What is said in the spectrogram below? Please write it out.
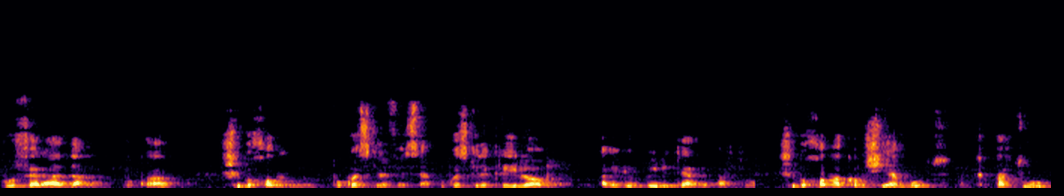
pour faire Adam. Pourquoi? Pourquoi est-ce qu'il a fait ça? Pourquoi est-ce qu'il a créé l'homme avec un peu de terre de partout? Comme Shiamut, partout,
